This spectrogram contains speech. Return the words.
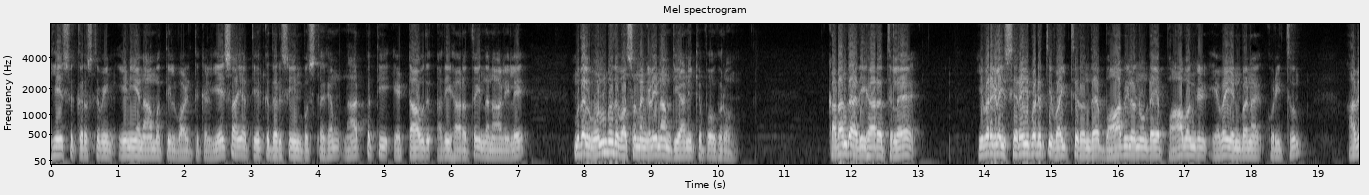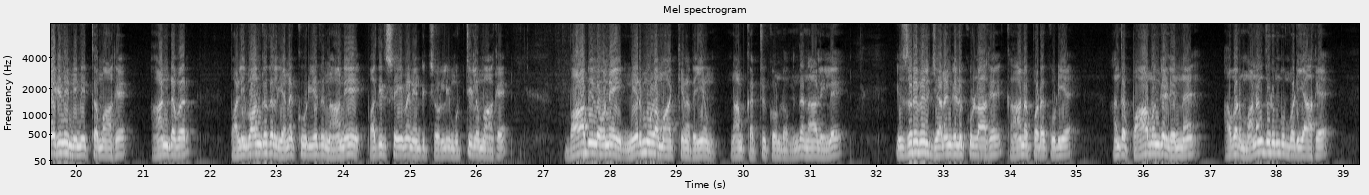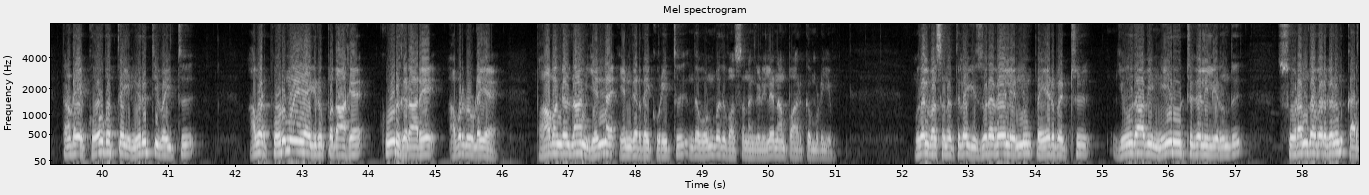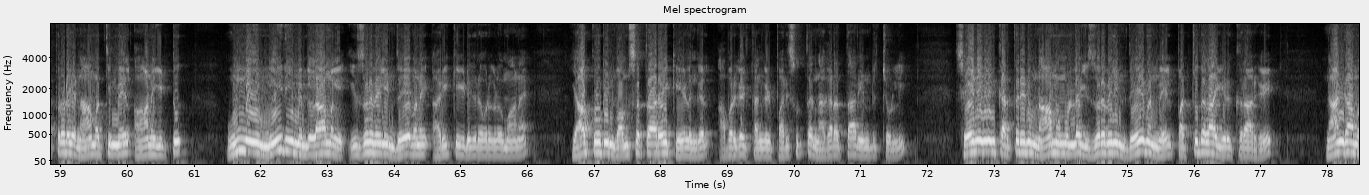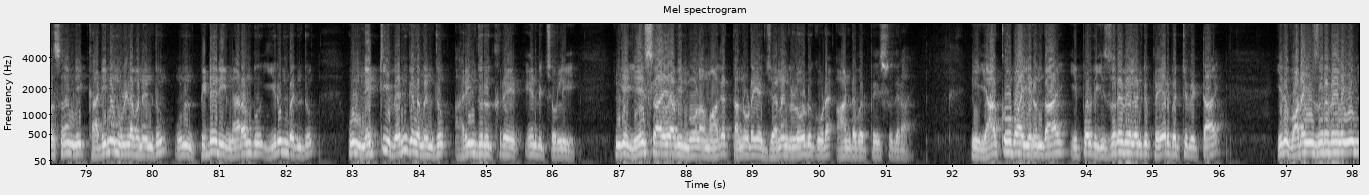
இயேசு கிறிஸ்துவின் இனிய நாமத்தில் வாழ்த்துக்கள். ஏசாயா தீர்க்கதரிசியின் புஸ்தகம் நாற்பத்தி எட்டாவது அதிகாரத்தை இந்த நாளிலே முதல் ஒன்பது வசனங்களை நாம் தியானிக்கப் போகிறோம். கடந்த அதிகாரத்தில் இவர்களை சிறைப்படுத்தி வைத்திருந்த பாபிலனுடைய பாவங்கள் எவை என்பன குறித்தும் அவைகளின் நிமித்தமாக ஆண்டவர் பழிவாங்குதல் எனக்குரியது நானே பதில் செய்வேன் என்று சொல்லி முற்றிலுமாக பாபிலோனை நிர்மூலமாக்கினதையும் நாம் கற்றுக்கொண்டோம். இந்த நாளிலே இஸ்ரவேல் ஜனங்களுக்குள்ளாக காணப்படக்கூடிய அந்த பாவங்கள் என்ன? அவர் மனம் திரும்பும்படியாக தன்னுடைய கோபத்தை நிறுத்தி வைத்து அவர் பொறுமையாக இருப்பதாக கூறுகிறாரே. அவர்களுடைய பாவங்கள் தான் என்ன என்கிறதை குறித்து இந்த ஒன்பது வசனங்களிலே நாம் பார்க்க முடியும். முதல் வசனத்தில் இசுரவேல் என்னும் பெயர் பெற்று யூதாவின் நீரூற்றுகளில் இருந்து சுரந்தவர்களும் கர்த்தருடைய நாமத்தின் மேல் ஆணையிட்டு உண்மையும் நீதியும் இல்லாமல் இஸ்ரவேலின் தேவனை அறிக்கையிடுகிறவர்களுமான யாக்கோபின் வம்சத்தாரே கேளுங்கள். அவர்கள் தங்கள் பரிசுத்த நகரத்தார் என்று சொல்லி சேனைகளின் கர்த்தரினும் நாமமுள்ள இஸ்ரவேலின் தேவன் மேல் பற்றுதலாய் இருக்கிறார்கள். நான்காம் வசனம் நீ கடினம் உள்ளவன் என்றும் உன் பிடரி நரம்பு இரும்பென்றும் உன் நெற்றி வெண்கலம் என்றும் அறிந்திருக்கிறேன் என்று சொல்லி இங்கே ஏசாயாவின் மூலமாக தன்னுடைய ஜனங்களோடு கூட ஆண்டவர் பேசுகிறாய் நீ யாக்கோபாய் இருந்தாய் இப்பொழுது இஸ்ரவேல் என்று பெயர் பெற்று விட்டாய். இது வட இஸ்ரவேலையும்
